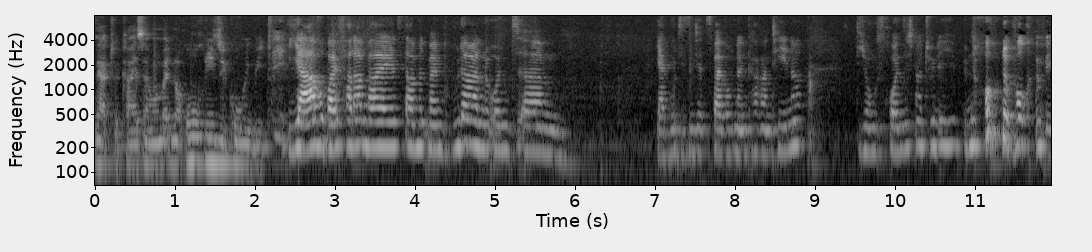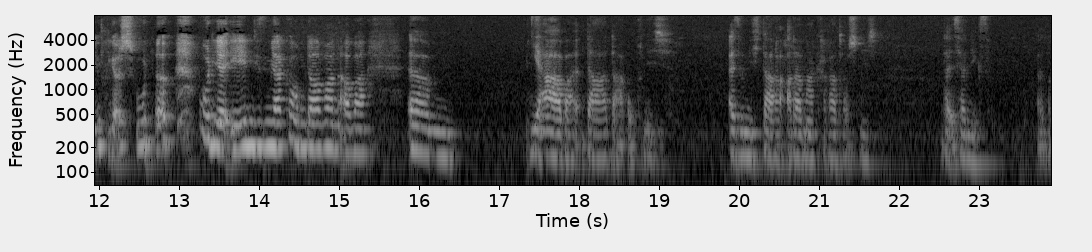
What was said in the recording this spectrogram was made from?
Ja, Türkei ist ja im Moment noch Hochrisikogebiet. Ja, wobei Vater war ja jetzt da mit meinen Brüdern und ähm, ja gut, die sind jetzt zwei Wochen in Quarantäne. Die Jungs freuen sich natürlich, auch eine Woche weniger Schule, wo die ja eh in diesem Jahr kaum da waren, aber ähm, ja, aber da, da auch nicht. Also nicht da, Adana, Karatasch nicht. Da ist ja nichts. Also,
